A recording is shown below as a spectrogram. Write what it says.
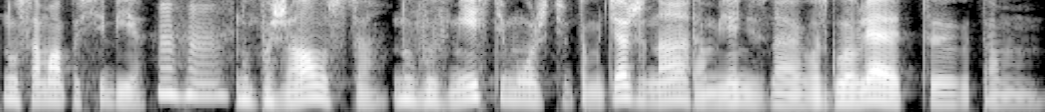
ну, сама по себе. Угу. Ну, пожалуйста, ну, вы вместе можете, там, у тебя жена, там, я не знаю, возглавляет, э, там,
